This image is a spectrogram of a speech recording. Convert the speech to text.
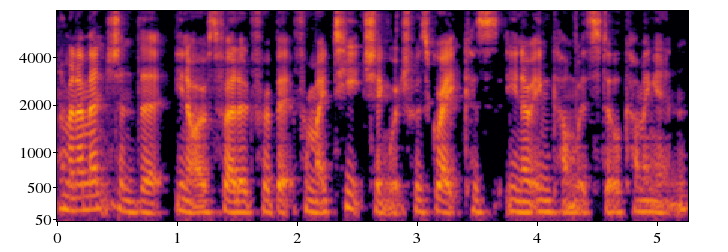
I mean, I mentioned that, you know, I was furloughed for a bit from my teaching, which was great because, you know, income was still coming in.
